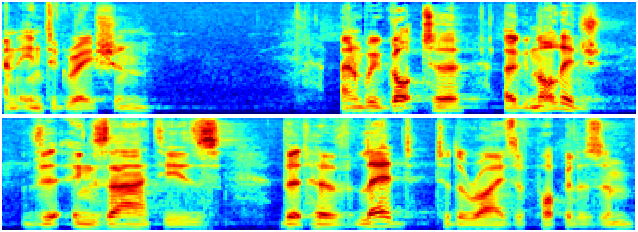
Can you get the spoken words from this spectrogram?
and integration. And we've got to acknowledge the anxieties that have led to the rise of populism,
